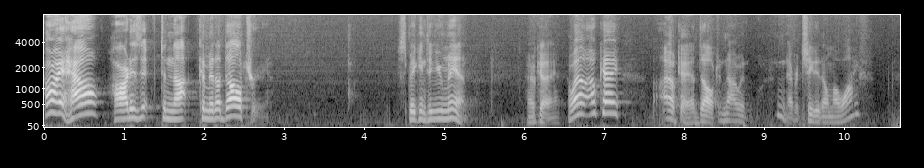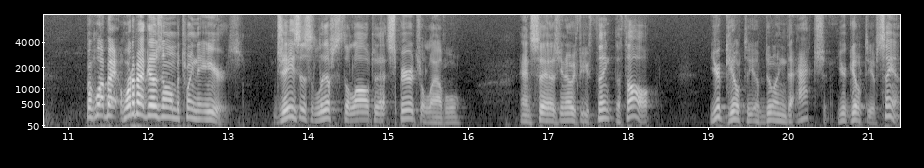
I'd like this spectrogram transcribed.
All right, how hard is it to not commit adultery? Speaking to you men. Okay. Well, okay. Okay, adultery. No, I never cheated on my wife. But what about, what about goes on between the ears? Jesus lifts the law to that spiritual level and says, you know, if you think the thought, you're guilty of doing the action. You're guilty of sin.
